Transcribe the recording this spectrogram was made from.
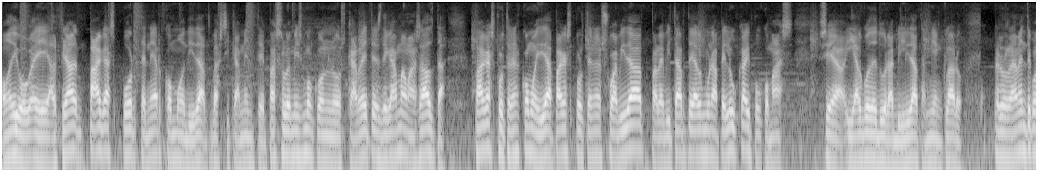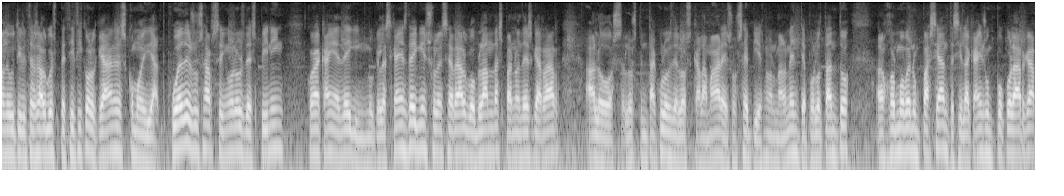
Como digo, eh, al final pagas por tener comodidad, básicamente. Pasa lo mismo con los carretes de gama más alta. Pagas por tener comodidad, pagas por tener suavidad, para evitarte alguna peluca y poco más. O sea, y algo de durabilidad también, claro. Pero realmente cuando utilizas algo específico lo que ganas es comodidad. Puedes usar señuelos de spinning con la caña de egging. Lo que las cañas de egging suelen ser algo blandas para no desgarrar a los, los tentáculos de los calamares o sepies normalmente. Por lo tanto, a lo mejor mover un paseante, si la caña es un poco larga,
